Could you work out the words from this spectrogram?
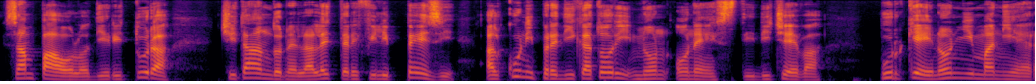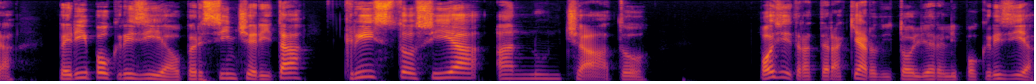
San Paolo addirittura citando nella lettera ai Filippesi alcuni predicatori non onesti, diceva purché in ogni maniera, per ipocrisia o per sincerità, Cristo sia annunciato. Poi si tratterà chiaro di togliere l'ipocrisia,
